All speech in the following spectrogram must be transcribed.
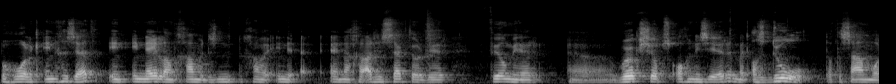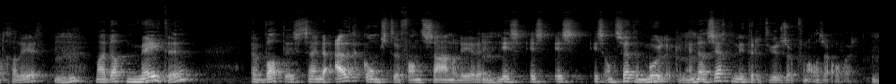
behoorlijk ingezet. In, in Nederland gaan we dus gaan we in de, in de agrarische sector weer veel meer uh, workshops organiseren met als doel dat er samen wordt geleerd. Mm -hmm. Maar dat meten wat is, zijn de uitkomsten van samenleren, mm -hmm. is, is, is, is ontzettend moeilijk. Mm -hmm. En daar zegt de literatuur dus ook van alles over. -hmm.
